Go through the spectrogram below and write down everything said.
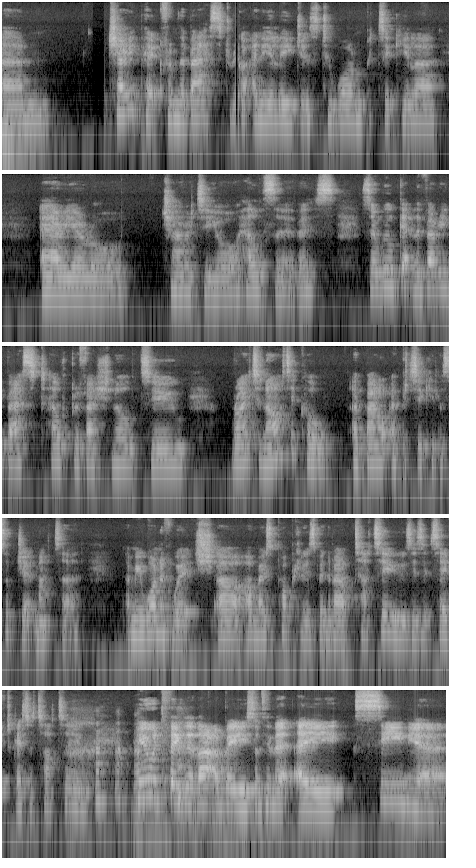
um, cherry pick from the best. We've got any allegiance to one particular area or charity or health service. So we'll get the very best health professional to write an article about a particular subject matter. I mean, one of which uh, our most popular has been about tattoos. Is it safe to get a tattoo? Who would think that that would be something that a senior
